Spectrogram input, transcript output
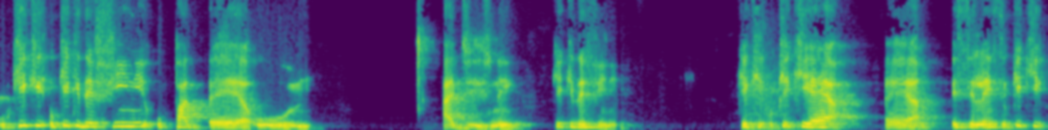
o que, que, o que, define o, é, o, a Disney? O que, que define? O que, o que é, é excelência? O que que,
